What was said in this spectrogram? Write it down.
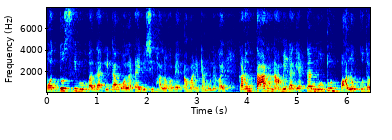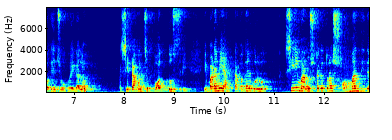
পদ্মশ্রী বুম্বাদা এটা বলাটাই বেশি ভালো হবে, আমার এটা মনে হয়। কারণ তার নামের আগে একটা নতুন পালক কোথাও গিয়ে যোগ হয়ে গেল, সেটা হচ্ছে পদ্মশ্রী। এবার আমি একটা কথাই বলব, সেই মানুষটাকে তোরা সম্মান দিতে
